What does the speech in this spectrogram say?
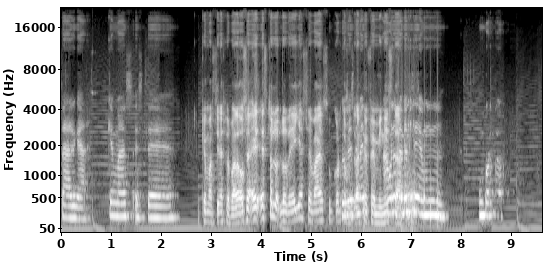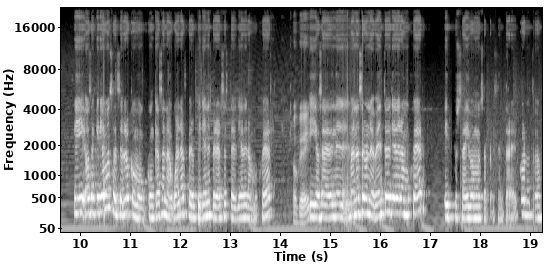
salga. ¿Qué más? Este, ¿Qué más tienes preparado? O sea, e- esto lo, lo de ella se va a su pues este cortometraje mes- feminista. Ah, bueno, también hice un, un corto. Sí, o sea, queríamos hacerlo como con Casa Nahuala, pero querían esperarse hasta el Día de la Mujer. Ok. Y, o sea, en el- van a hacer un evento el Día de la Mujer y pues ahí vamos a presentar el corto.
